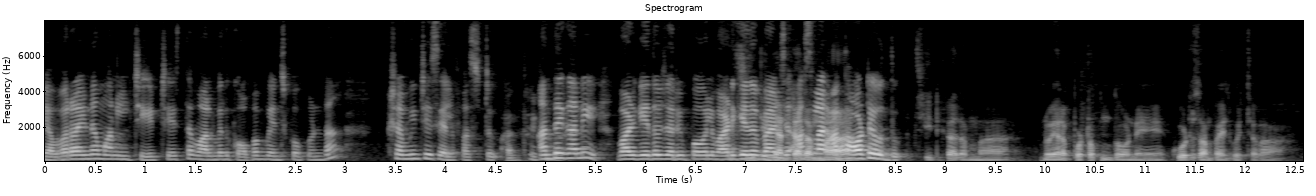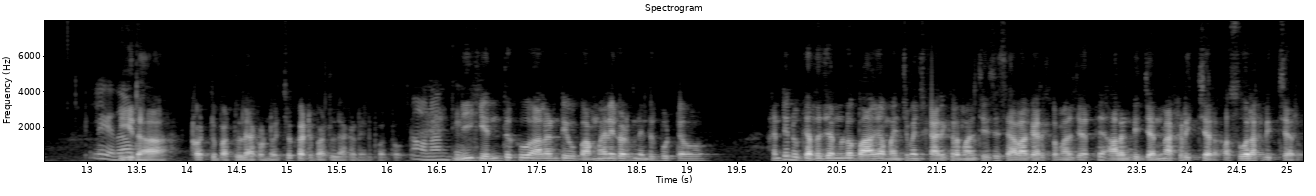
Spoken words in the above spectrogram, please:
ఎవరైనా మనల్ని చీట్ చేస్తే వాళ్ళ మీద కోపం పెంచుకోకుండా క్షమించేసేయాలి ఫస్ట్ అంతే అంతేగాని వాడికి ఏదో జరిగిపోవాలి వాడికి ఏదో బ్యాడ్ అసలు ఆ. థాటే వద్దు. చీటి కాదమ్మా. నువ్వేనా పుట్టకంతోనే కూతురు సంపాదించుకొచ్చావా? లేదా? ఇదా. కట్టుబట్టలు లేకుండా వచ్చావు కట్టుబట్టలు లేకుండా వెళ్ళిపోతావు. అవునంతే నీకెందుకు అలాంటి అమ్మాయిని కడుపుని ఎందుకు పుట్టావు? అంటే నువ్వు గత జన్మలో బాగా మంచి మంచి కార్యక్రమాలు చేసి సేవా కార్యక్రమాలు చేస్తే అలాంటి జన్మ అక్కడ ఇచ్చారు అసూలు అక్కడ ఇచ్చారు.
